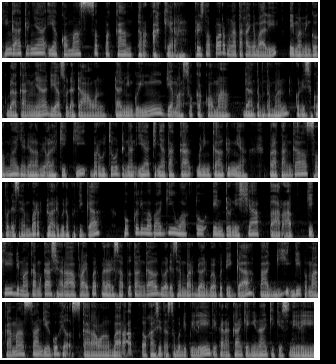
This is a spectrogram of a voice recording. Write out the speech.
hingga akhirnya ia koma sepekan terakhir. Christopher mengatakan kembali, 5 minggu ke belakangnya dia sudah down dan minggu ini dia masuk ke koma. Dan teman-teman, kondisi koma yang dialami oleh Kiki berujung dengan ia dinyatakan meninggal dunia pada tanggal 1 Desember 2023 pukul 5 pagi waktu Indonesia Barat. Kiki dimakamkan secara private pada hari Sabtu tanggal 2 Desember 2023 pagi di pemakaman San Diego Hills, Karawang Barat. Lokasi tersebut dipilih dikarenakan keinginan Kiki sendiri.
